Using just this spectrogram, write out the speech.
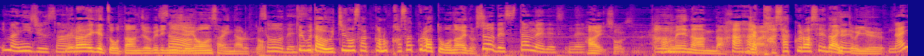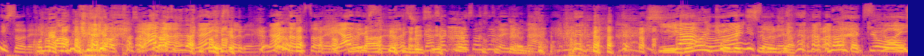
今で23。来月お誕生日で24歳になると。そうですということは、うちの作家の笠倉と同い年。そうです。ためですね。はい、そうですね。ためなんだ。うんじゃあ、笠倉世代という。何それ？この番組では笠や倉世だ代という。何それ？何なのそれ？嫌です。笠倉さん世代じゃない。す いやごい拒絶するじゃん。なんか今日、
